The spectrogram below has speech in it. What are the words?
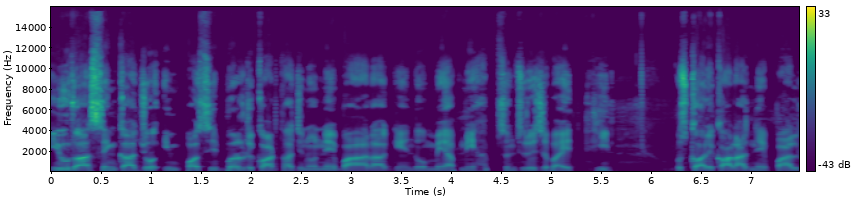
युवराज सिंह का जो इम्पॉसिबल रिकॉर्ड था, जिन्होंने बारह गेंदों में अपनी सेंचुरी जबाई थी, उसका रिकॉर्ड आज नेपाल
